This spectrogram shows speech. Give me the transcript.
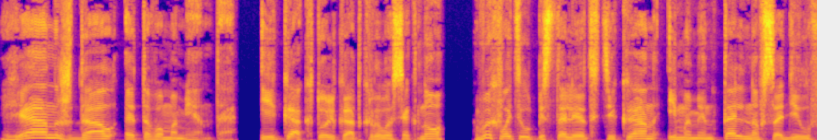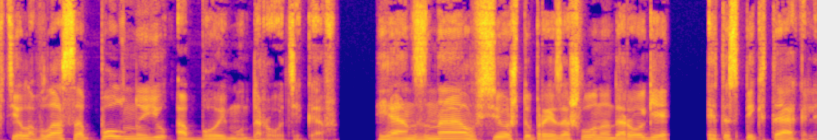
Ян ждал этого момента, и как только открылось окно, выхватил пистолет Тикан и моментально всадил в тело Власа полную обойму дротиков. Ян знал, все, что произошло на дороге, это спектакль,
